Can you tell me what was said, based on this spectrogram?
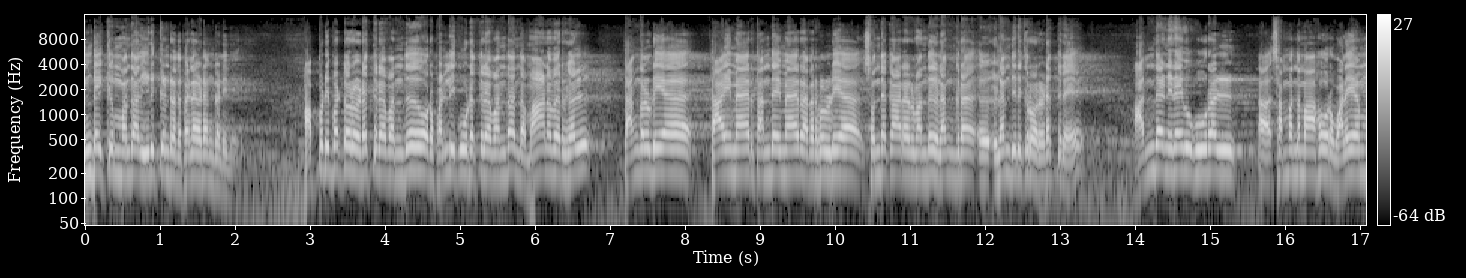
இன்றைக்கும் வந்து அது இருக்கின்றது பல இடங்களிலே. அப்படிப்பட்ட ஒரு இடத்துல வந்து ஒரு பள்ளிக்கூடத்தில் வந்து அந்த மாணவர்கள் தங்களுடைய தாய்மார் தந்தைமார் அவர்களுடைய சொந்தக்காரர் வந்து இழங்குற இழந்திருக்கிற ஒரு இடத்துல அந்த நினைவு கூறல் சம்பந்தமாக ஒரு வளையம்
